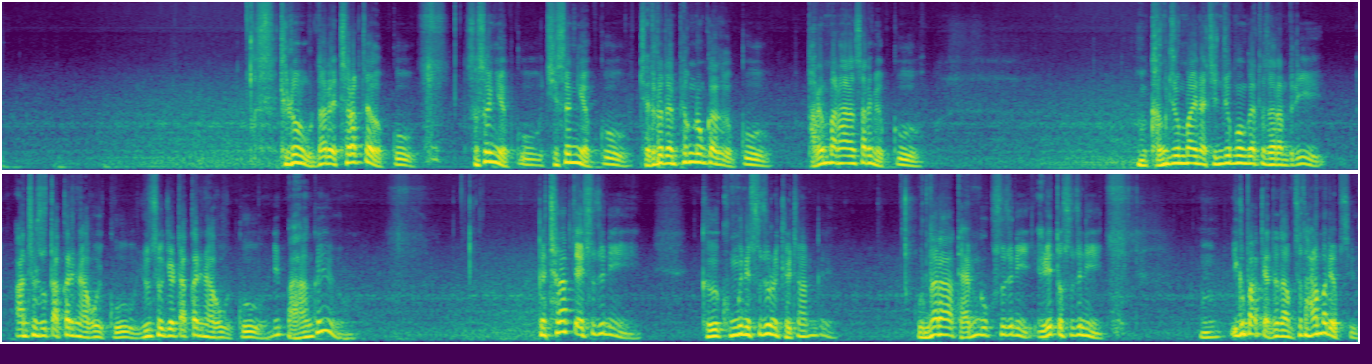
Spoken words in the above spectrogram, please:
결론은 우리나라에 철학자가 없고, 서성이 없고, 지성이 없고, 제대로 된 평론가가 없고, 바른 말 하는 사람이 없고, 어, 강준마이나 진중권 같은 사람들이 안철수 따까리나 하고 있고, 윤석열 따까리나 하고 있고, 이 망한 거예요. 그 철학자의 수준이 그 국민의 수준을 결정하는 거예요. 우리나라 대한민국 수준이, 엘리트 수준이 어, 이것밖에 안 된다면 저도 할 말이 없어요.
